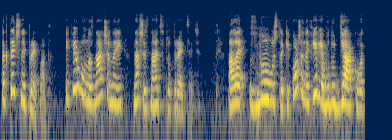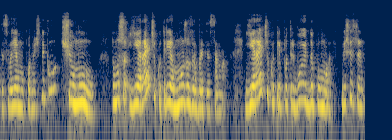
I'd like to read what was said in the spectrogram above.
Тактичний приклад. Ефір був назначений на 16.30. Але знову ж таки, кожен ефір я буду дякувати своєму помічнику. Чому? Тому що є речі, котрі я можу зробити сама. Є речі, котрі потребують допомоги. Між іншим,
